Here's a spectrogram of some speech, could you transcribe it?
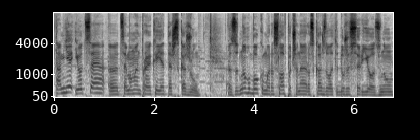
там є, і оце е, це момент, про який я теж скажу. З одного боку, Мирослав починає розказувати дуже серйозну,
